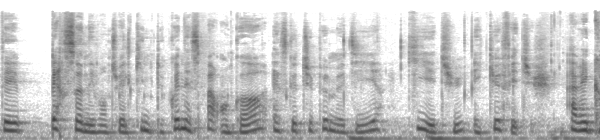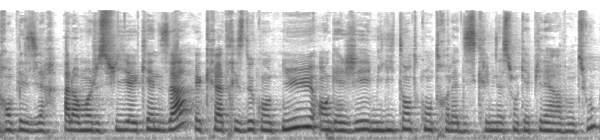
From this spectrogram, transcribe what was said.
tes personnes éventuelles qui ne te connaissent pas encore, est-ce que tu peux me dire es-tu et que fais-tu Avec grand plaisir. Alors moi je suis euh, Kenza, créatrice de contenu, engagée et militante contre la discrimination capillaire avant tout,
